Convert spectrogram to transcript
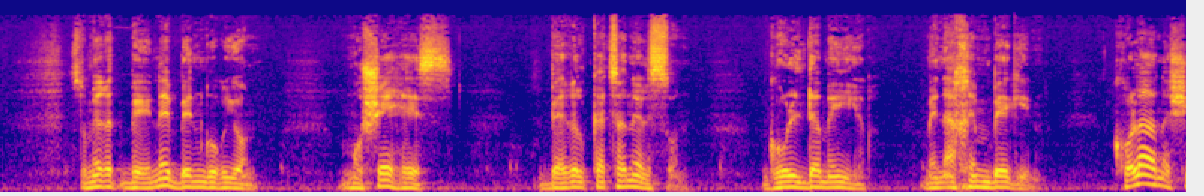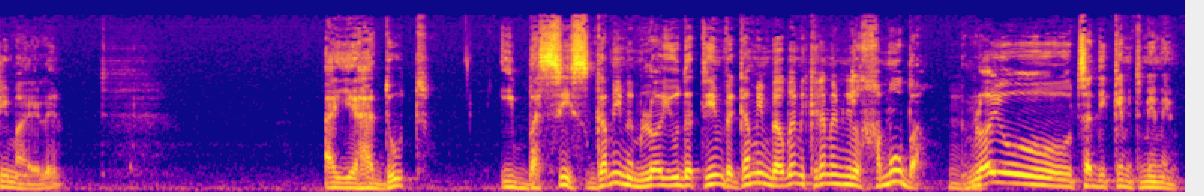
זאת אומרת, בעיני בן גוריון, משה הס, ברל כצנלסון, גולדה מאיר, מנחם בגין, כל האנשים האלה היהדות היא בסיס, גם אם הם לא היו דתיים וגם אם בהרבה מקרים הם נלחמו בה. הם לא היו צדיקים תמימים.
